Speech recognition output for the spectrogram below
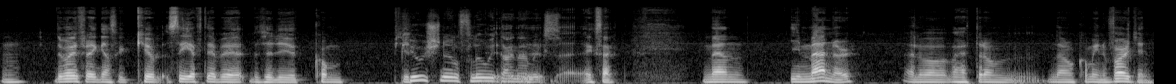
Mm. Det var ju för ganska kul. CFD be- betyder ju com- Fusional Fluid Dynamics. Eh, Exakt. Men i Manor, eller vad, vad hette de när de kom in? Virgin.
